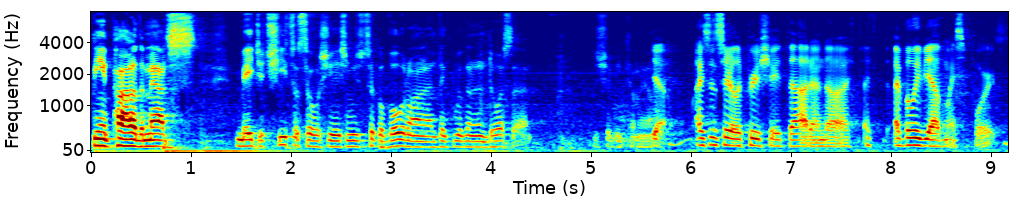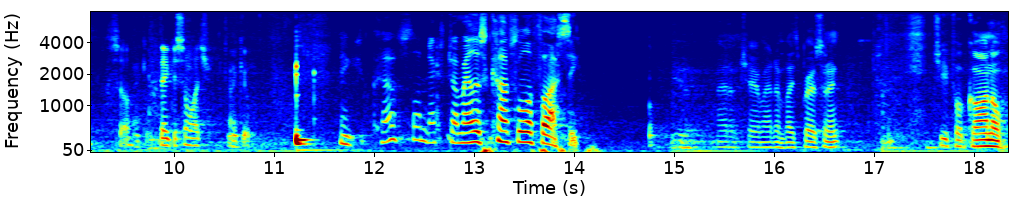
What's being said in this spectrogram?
being part of the Mass Major Chiefs Association, we just took a vote on it. I think we're going to endorse that. It should be coming out. Yeah, I sincerely appreciate that, and uh, I, I believe you have my support. So, Thank you. thank you so much. Thank you. Thank you, Counselor. Next on my list, Counselor Fossey. Madam Chair, Madam Vice President, Chief O'Connell,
